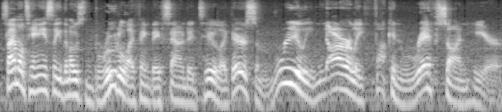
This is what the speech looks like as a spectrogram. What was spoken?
Simultaneously, the most brutal I think they've sounded too. Like, there's some really gnarly fucking riffs on here.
